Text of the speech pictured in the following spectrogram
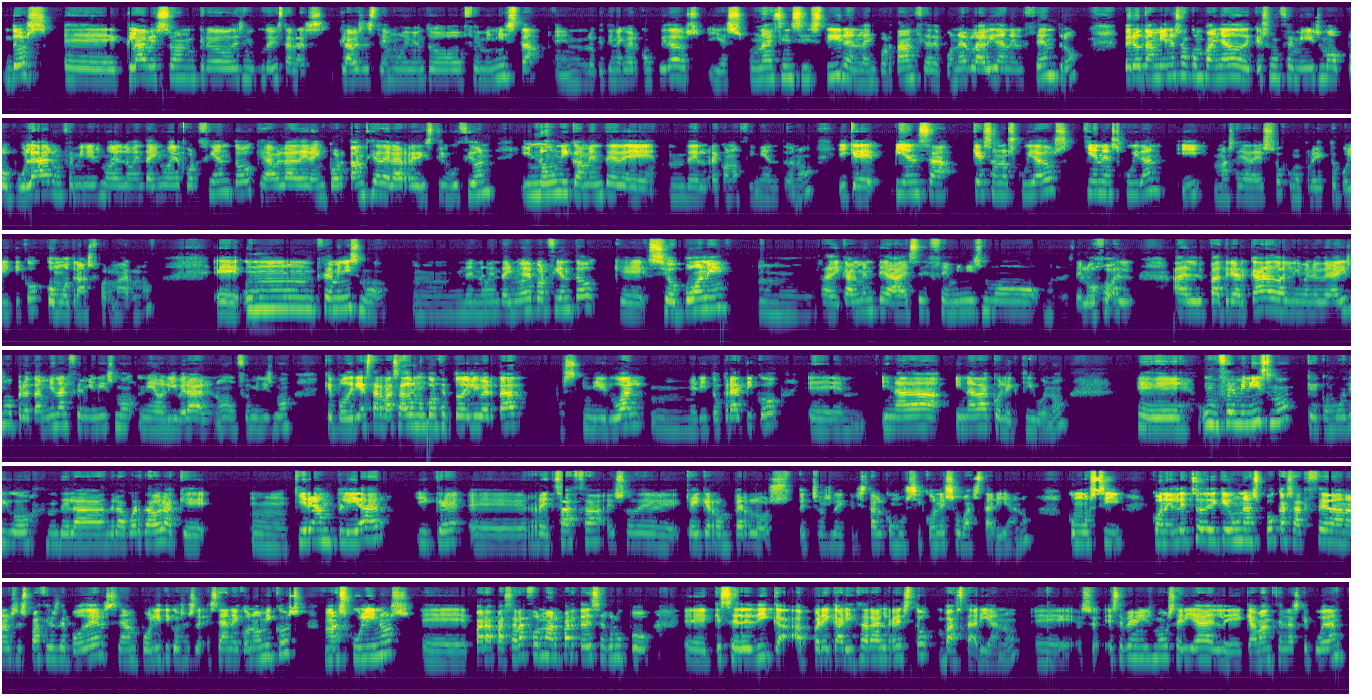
Dos eh, claves son, creo, desde mi punto de vista, las claves de este movimiento feminista en lo que tiene que ver con cuidados. Y es una es insistir en la importancia de poner la vida en el centro, pero también es acompañado de que es un feminismo popular, un feminismo del 99%, que habla de la importancia de la redistribución y no únicamente de, del reconocimiento, ¿no? Y que piensa qué son los cuidados, quiénes cuidan y, más allá de eso, como proyecto político, cómo transformar. Eh, un feminismo mm, del 99% que se opone mm, radicalmente a ese feminismo, bueno, desde luego al, patriarcado, al neoliberalismo, pero también al feminismo neoliberal, ¿no? Un feminismo que podría estar basado en un concepto de libertad pues, individual, meritocrático eh, y, nada, y nada colectivo, ¿no? Eh, un feminismo que, como digo, de la, de la cuarta ola, que mm, quiere ampliar y que eh, rechaza eso de que hay que romper los techos de cristal como si con eso bastaría, ¿no? Como si con el hecho de que unas pocas accedan a los espacios de poder, sean políticos, sean económicos, masculinos, eh, para pasar a formar parte de ese grupo que se dedica a precarizar al resto, bastaría, ¿no? ese feminismo sería el de que avancen las que puedan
